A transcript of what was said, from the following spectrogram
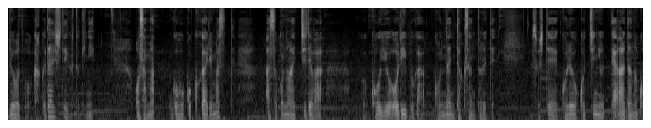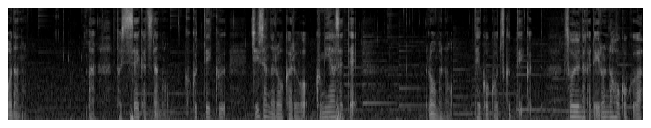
領土を拡大していく時に「王様ご報告があります」ってあそこのあっちではこういうオリーブがこんなにたくさん取れてそしてこれをこっちに売ってああだのこうだのまあ都市生活だのくくっていく小さなローカルを組み合わせてローマの帝国を作っていくそういう中でいろんな報告が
